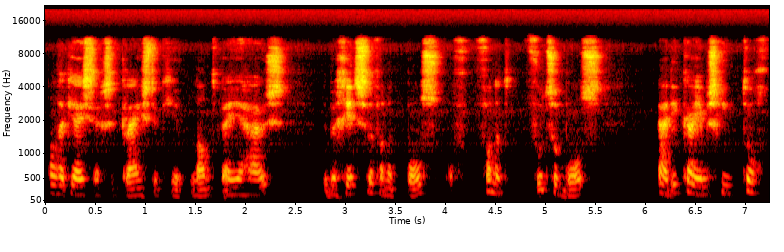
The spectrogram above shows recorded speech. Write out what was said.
Al heb jij slechts een klein stukje land bij je huis, de beginselen van het bos of van het voedselbos, ja, die kan je misschien toch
